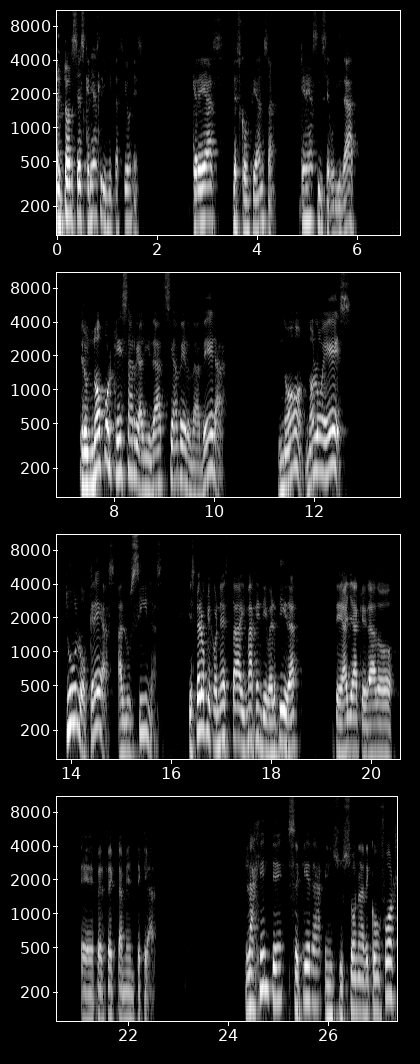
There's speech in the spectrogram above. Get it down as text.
Entonces creas limitaciones, creas desconfianza, creas inseguridad. Pero no porque esa realidad sea verdadera. No, no lo es. Tú lo creas, alucinas. Y espero que con esta imagen divertida te haya quedado eh, perfectamente claro. La gente se queda en su zona de confort.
